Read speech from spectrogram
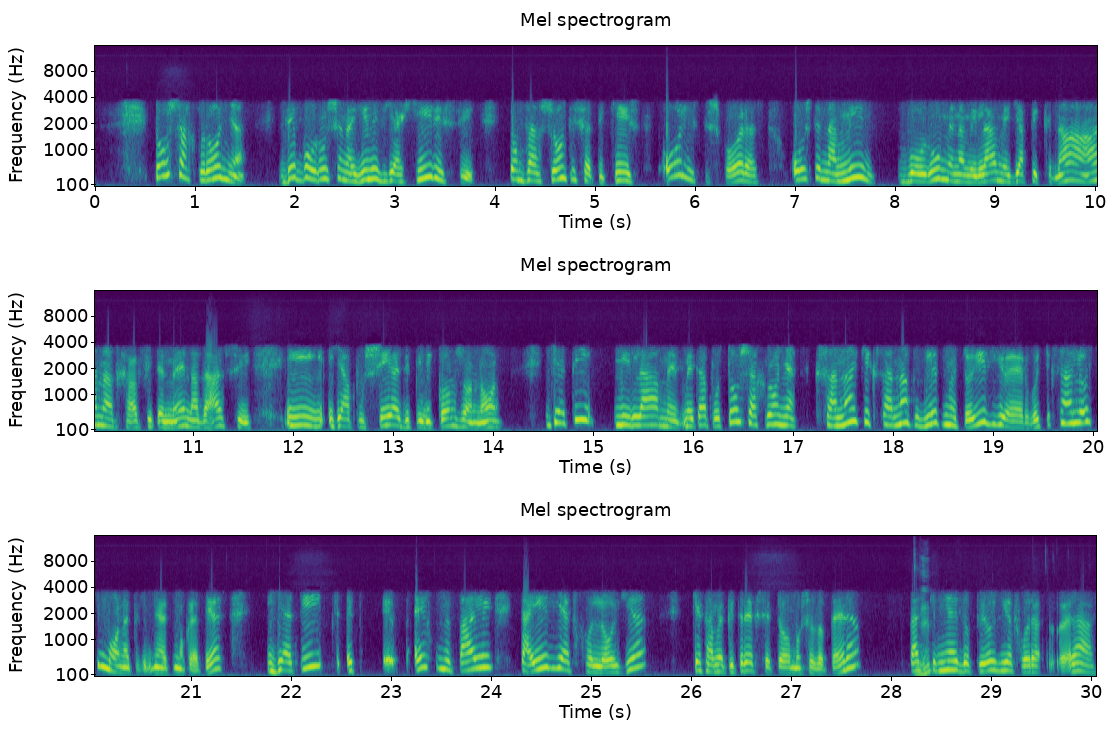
Τόσα χρόνια δεν μπορούσε να γίνει διαχείριση των δασών της Αττικής όλης της χώρας ώστε να μην μπορούμε να μιλάμε για πυκνά, άναρχα, φυτεμένα δάση ή για απουσία αντιπυρικών ζωνών. Γιατί μιλάμε μετά από τόσα χρόνια ξανά και ξανά που βλέπουμε το ίδιο έργο και ξανά λέω όχι μόνο από της Νέας Δημοκρατίας, γιατί ε, ε, έχουμε πάλι τα ίδια ευχολόγια και θα με επιτρέψετε όμως εδώ πέρα Υπάρχει ναι. και μια ειδοποιώς διαφορά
